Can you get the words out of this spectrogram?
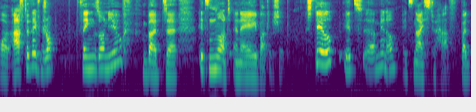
after they've dropped things on you, but uh, it's not an AA battleship. Still, it's um, you know it's nice to have, but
